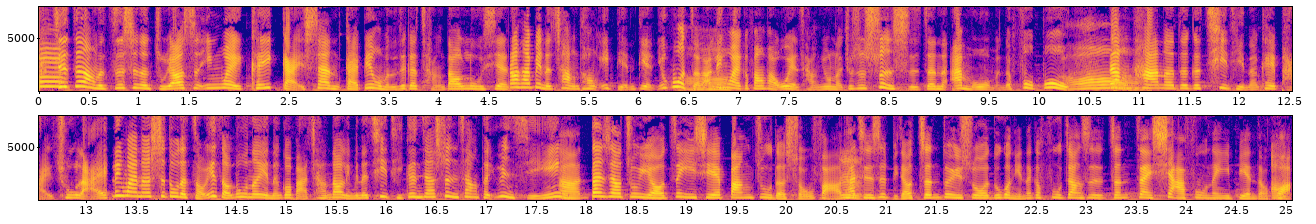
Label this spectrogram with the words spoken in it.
其实这样的姿势呢，主要是因为可以改善、改变我们的这个肠道路线，让它变得畅通一点点。又或者啦，哦另外一个方法我也常用了，就是顺时针的按摩我们的腹部。哦让它呢，这个气体呢可以排出来。另外呢，适度的走一走路呢，也能够把肠道里面的气体更加顺畅的运行。啊，但是要注意哦，这一些帮助的手法、嗯它其实是比较针对说，如果你那个腹胀是针在下腹那一边的话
